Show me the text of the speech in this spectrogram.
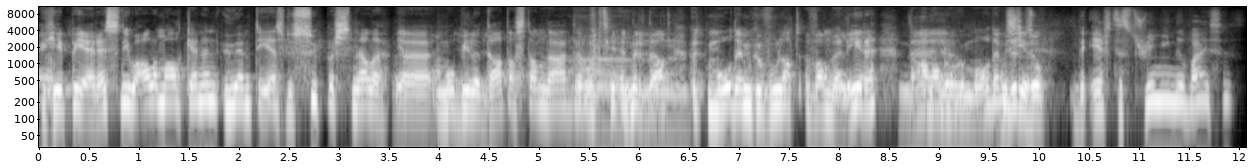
GPRS, die we allemaal kennen, UMTS, de supersnelle eh, mobiele datastandaarden, wat je inderdaad het modemgevoel had van weleer, hè, de analoge modem. Misschien Dus- is ook de eerste streaming devices.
